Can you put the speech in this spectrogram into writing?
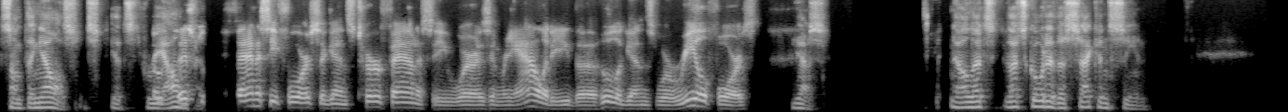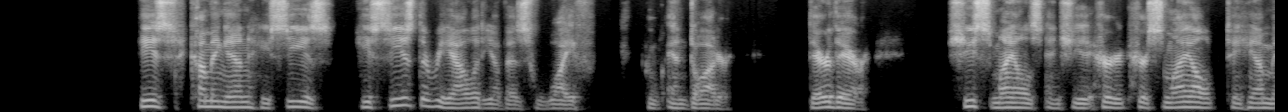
something else. It's it's So reality. This was fantasy force against her fantasy, whereas in reality, the hooligans were real force. Yes. Now let's let's go to the second scene. He's coming in, he sees he sees the reality of his wife and daughter. They're there. She smiles and she her her smile to him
